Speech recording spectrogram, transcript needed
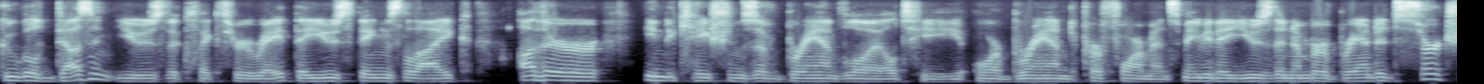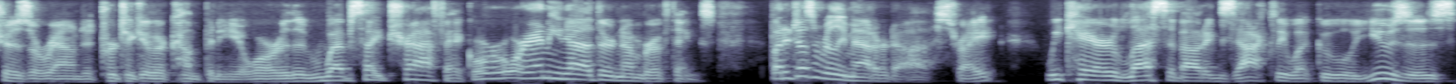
Google doesn't use the click through rate. They use things like other indications of brand loyalty or brand performance. Maybe they use the number of branded searches around a particular company or the website traffic or, or any other number of things. But it doesn't really matter to us, right? We care less about exactly what Google uses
